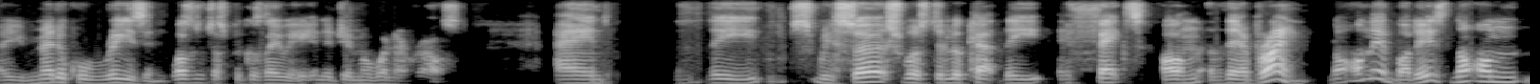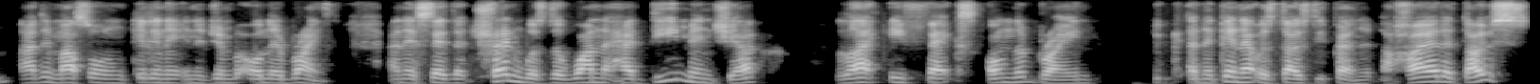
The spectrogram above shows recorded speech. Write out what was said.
a medical reason. It wasn't just because they were hitting the gym or whatever else. And the research was to look at the effects on their brain, not on their bodies, not on adding muscle and killing it in the gym, but on their brains. And they said that tren was the one that had dementia like effects on the brain. And again, that was dose dependent. The higher the dose,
